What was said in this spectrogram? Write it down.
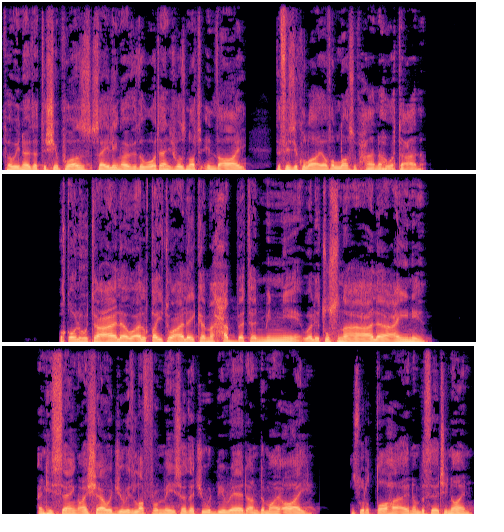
For we know that the ship was sailing over the water and it was not in the eye, the physical eye of Allah subhanahu wa ta'ala. وقوله تعالى وألقيت عليك محبة مني ولتصنع على عيني and he's saying, I showered you with love from me so that you would be read under my eye. In Surah Taha, ayah number 39.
